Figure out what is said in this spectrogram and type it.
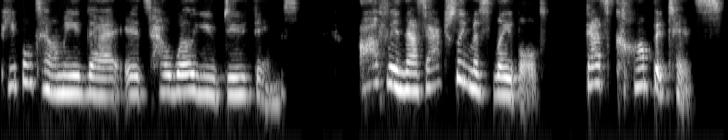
people tell me that it's how well you do things often that's actually mislabeled. That's competence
